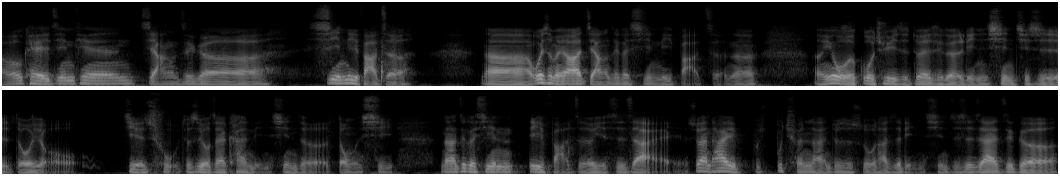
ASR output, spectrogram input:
好，OK，今天讲这个吸引力法则。那为什么要讲这个吸引力法则呢？嗯，因为我过去一直对这个灵性其实都有接触，就是有在看灵性的东西。那这个吸引力法则也是在，虽然它也不不全然就是说它是灵性，只是在这个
